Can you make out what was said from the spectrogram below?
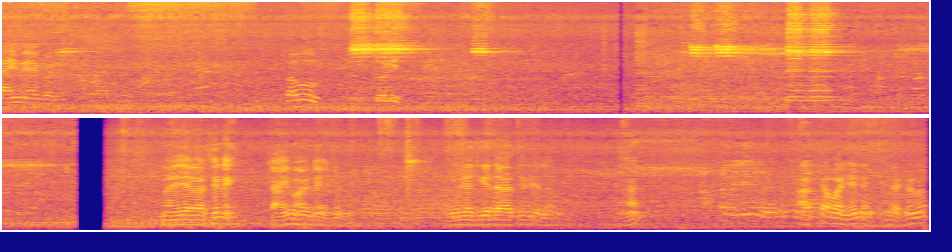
টাইমে একবারে। বাবু চলিস ম্যানেজার আছে না টাইম হয় না এখনও। আমি আজকে দাঁড়াতে গেলাম। হ্যাঁ? আটটা বাজে না? এখনও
